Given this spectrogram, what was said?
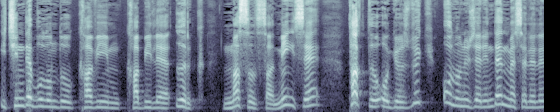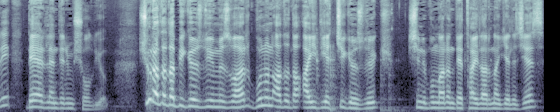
İçinde bulunduğu kavim, kabile, ırk nasılsa neyse taktığı o gözlük onun üzerinden meseleleri değerlendirmiş oluyor. Şurada da bir gözlüğümüz var. Bunun adı da aidiyetçi gözlük. Şimdi bunların detaylarına geleceğiz.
